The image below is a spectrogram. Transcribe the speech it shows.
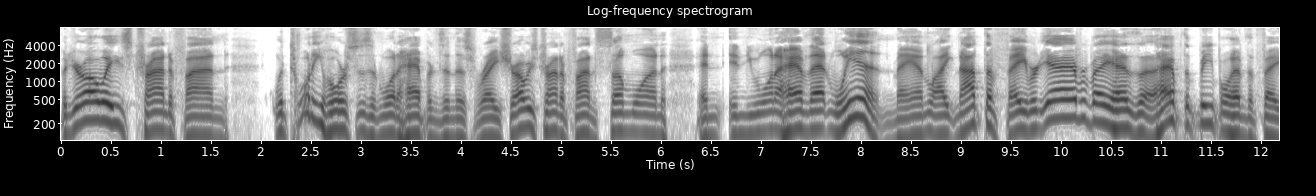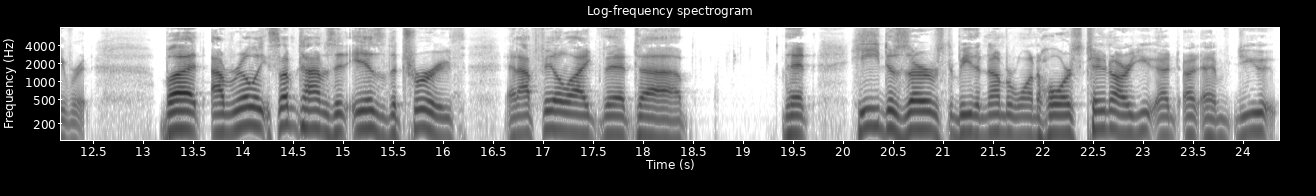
but you're always trying to find with 20 horses and what happens in this race, you're always trying to find someone and and you want to have that win, man. Like not the favorite. Yeah, everybody has a half the people have the favorite. But I really sometimes it is the truth and I feel like that uh that he deserves to be the number 1 horse. Tuna, are you uh, uh, have do you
